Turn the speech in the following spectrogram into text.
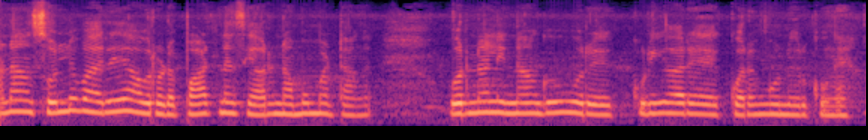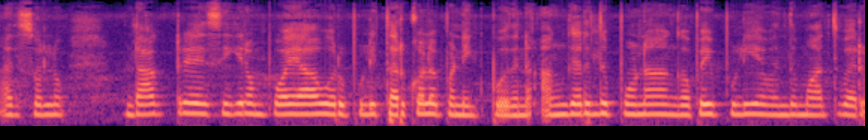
ஆனால் சொல்லுவார் அவரோட பார்ட்னர்ஸ் யாரும் நம்ப மாட்டாங்க. ஒரு நாள் என்னாகும்? ஒரு குடிகார குரங்கு ஒன்று இருக்குங்க. அது சொல்லும் டாக்டரு சீக்கிரம் போயா ஒரு புலி தற்கொலை பண்ணிக்க போகுதுன்னு. அங்கேருந்து போனால் அங்கே போய் புளியை வந்து மாற்றுவார்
